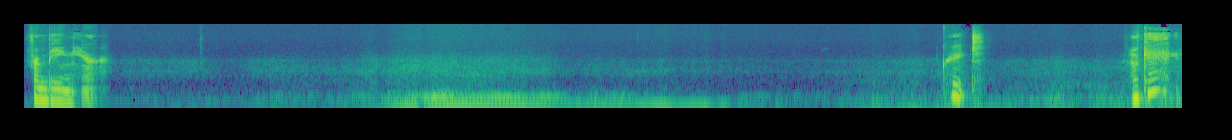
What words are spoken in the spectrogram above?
from being here. Great. Okay.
